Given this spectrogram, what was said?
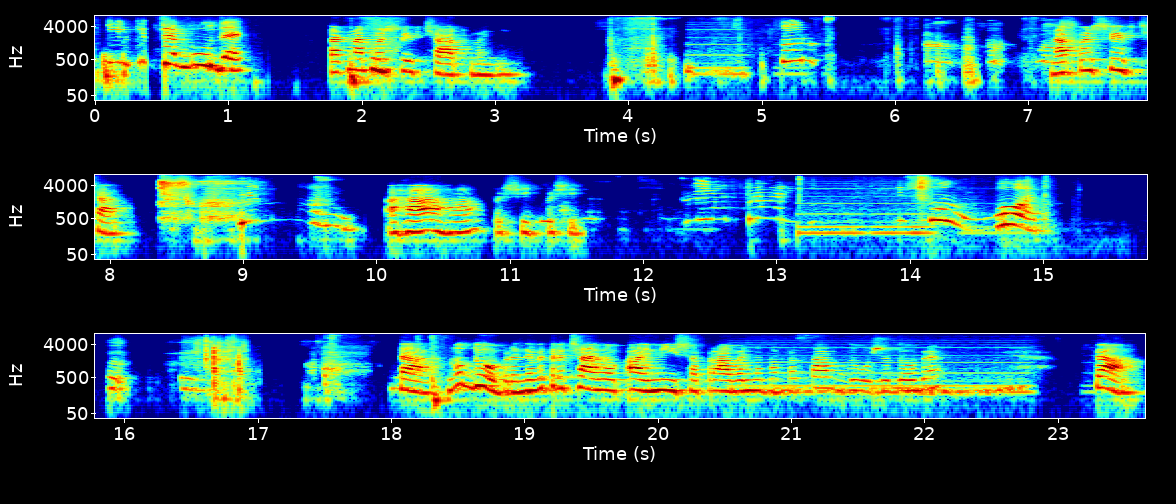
Скільки це буде? Так напиши в чат мені. Напиши в чат. Ага, ага, пишіть, пишіть. Пишу. Вот. Так, ну добре, не витрачаємо. Ай, Міша правильно написав, дуже добре. Так,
